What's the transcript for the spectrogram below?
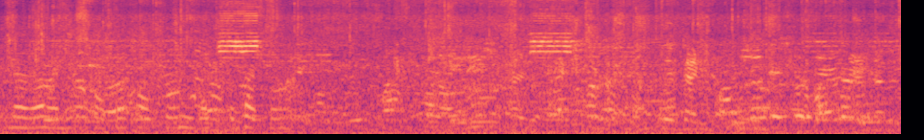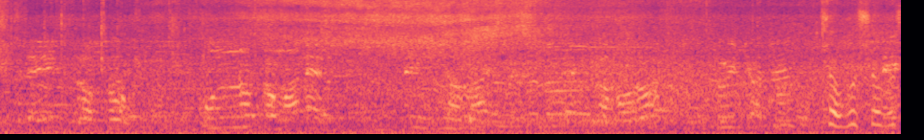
আপনারা আমাদের সাথে থাকুন দেখতে থাকুন সবুজ সবুজ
